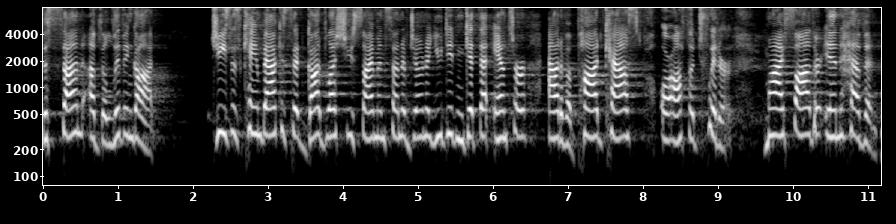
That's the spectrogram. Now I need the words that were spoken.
the Son of the living God. Jesus came back and said, God bless you, Simon, son of Jonah. You didn't get that answer out of a podcast or off of Twitter. My Father in heaven,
